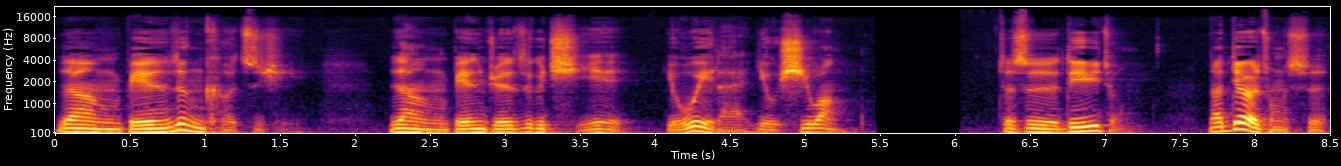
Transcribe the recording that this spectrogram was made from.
让别人认可自己，让别人觉得这个企业有未来、有希望。这是第一种。那第二种是，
